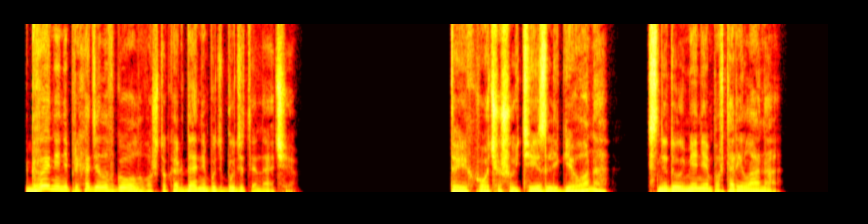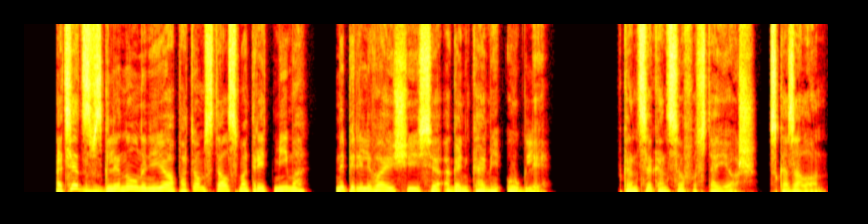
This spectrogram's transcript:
Гвене не приходило в голову, что когда-нибудь будет иначе. «Ты хочешь уйти из легиона?» — с недоумением повторила она. Отец взглянул на нее, а потом стал смотреть мимо на переливающиеся огоньками угли. «В конце концов устаешь», — сказал он.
